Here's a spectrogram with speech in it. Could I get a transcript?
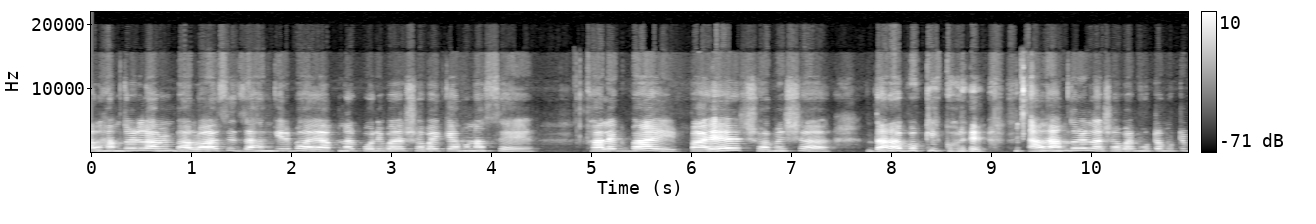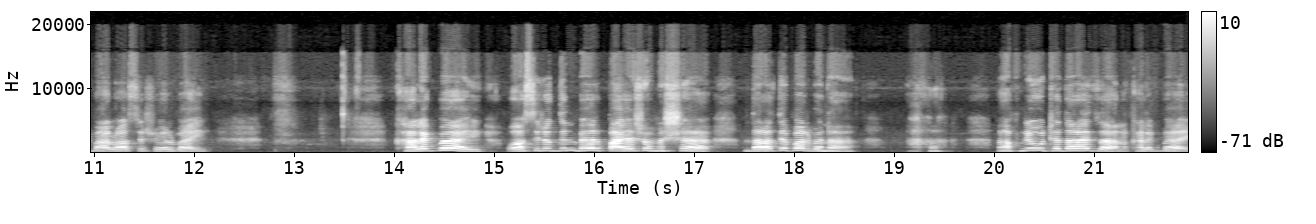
আলহামদুলিল্লাহ, আমি ভালো আছি। জাহাঙ্গীর ভাই, আপনার পরিবারের সবাই কেমন আছে? খালেক ভাই, পায়ের সমস্যা, দাঁড়াবো কি করে? আলহামদুলিল্লাহ, সবাই মোটামুটি ভালো আছে, সোহেল ভাই। খালেক ভাই ওয়াসিরুদ্দিন ভাইয়ের পায়ের সমস্যা, দাঁড়াতে পারবে না। আপনি উঠে দাঁড়ায় যান, খালেক ভাই।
